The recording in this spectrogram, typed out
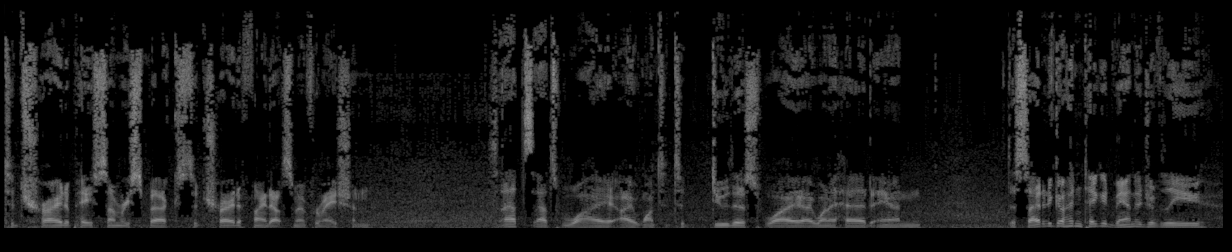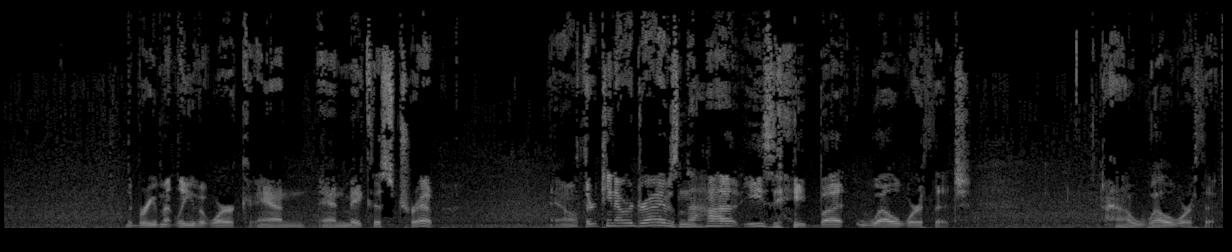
to try to pay some respects to try to find out some information so that's that's why I wanted to do this why I went ahead and decided to go ahead and take advantage of the the bereavement leave at work and and make this trip you know, 13 hour drive is not easy, but well worth it. Uh, well worth it.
